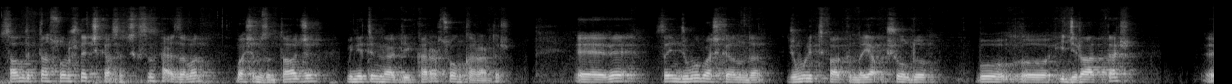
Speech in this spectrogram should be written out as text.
Sandıktan sonuç ne çıkarsa çıksın her zaman başımızın tacı, milletin verdiği karar son karardır. Ee, ve Sayın Cumhurbaşkanı'nın da Cumhur İttifakı'nda yapmış olduğu bu e, icraatler e,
